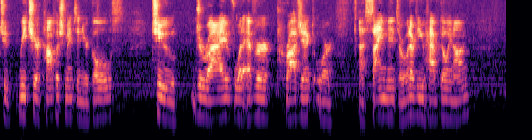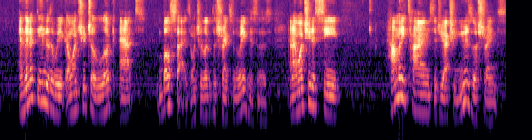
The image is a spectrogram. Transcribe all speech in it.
to reach your accomplishments and your goals, to drive whatever project or assignment or whatever you have going on. And then at the end of the week, I want you to look at both sides. I want you to look at the strengths and the weaknesses. And I want you to see how many times did you actually use those strengths?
